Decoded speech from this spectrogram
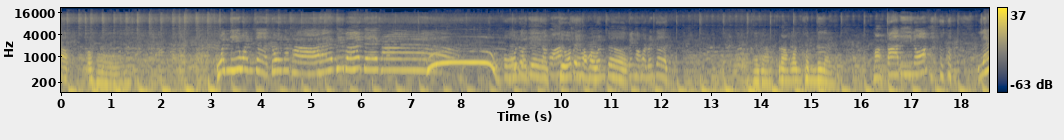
าพ โอ้โห วันนี้วันเกิดด้วยนะคะ Happy Birthday ค่ะ โอ้โหดวงดีจังวะถือว่าเป็นของขวัญวันเกิดเป็นของขวัญวันเกิด นะคะรางวัลคนเหนื่อย มาตาดีเนาะ และ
